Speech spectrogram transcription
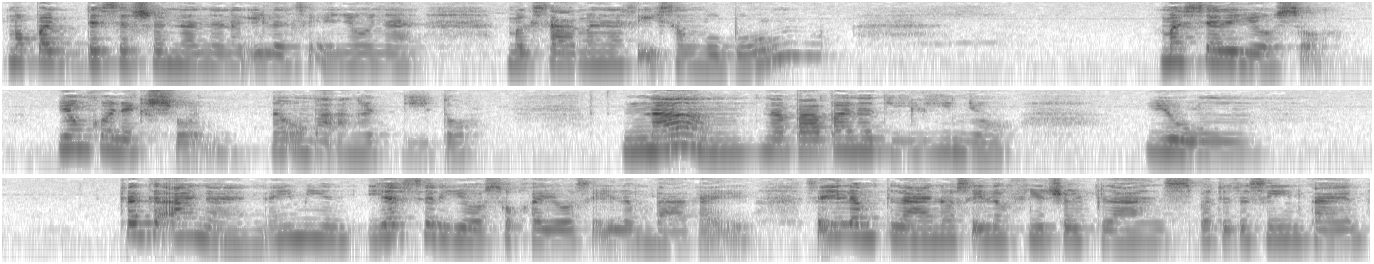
mapagdesisyon na, na ng ilan sa inyo na magsama na sa isang bubong, mas seryoso yung connection na umaangat dito nang napapanatili nyo yung kagaanan. I mean, yes, seryoso kayo sa ilang bagay, sa ilang plano, sa ilang future plans, but at the same time,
